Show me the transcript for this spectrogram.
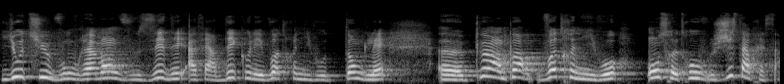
YouTube vont vraiment vous aider à faire décoller votre niveau d'anglais. Euh, peu importe votre niveau, on se retrouve juste après ça.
